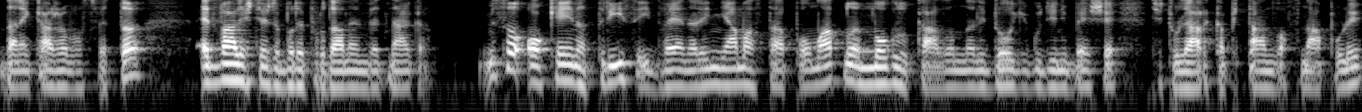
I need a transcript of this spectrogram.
да не кажа в света, едва ли ще да бъде продаден веднага. Мисля, окей, на 32, нали, няма става по-млад, но е много доказан, нали, дълги години беше титуляр, капитан в Наполи.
